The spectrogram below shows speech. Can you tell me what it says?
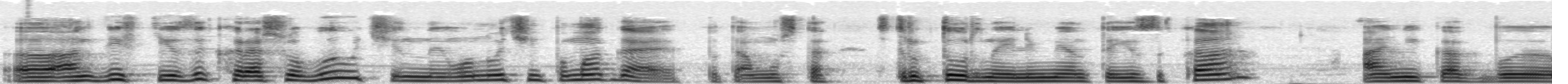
э, английский язык хорошо выученный, он очень помогает, потому что структурные элементы языка, они как бы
